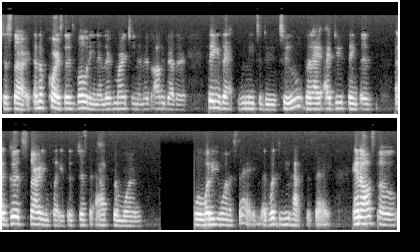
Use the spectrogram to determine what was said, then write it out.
to start. And of course, there's voting and there's marching and there's all these other things that we need to do too. But I, I do think there's a good starting place is just to ask someone, well, what do you want to say? Like, what do you have to say? And also,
